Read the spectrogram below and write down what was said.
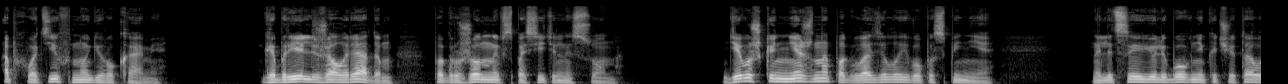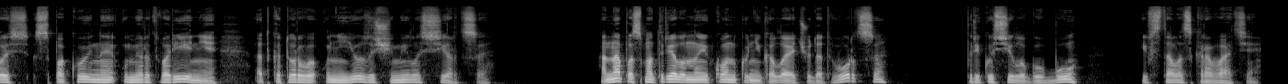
обхватив ноги руками. Габриэль лежал рядом, погруженный в спасительный сон. — Девушка нежно погладила его по спине. На лице ее любовника читалось спокойное умиротворение, от которого у нее защемило сердце. Она посмотрела на иконку Николая Чудотворца, прикусила губу и встала с кровати.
